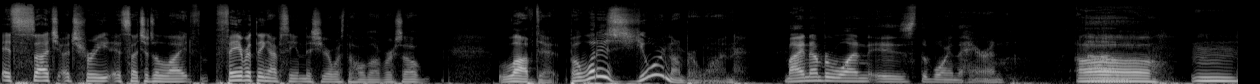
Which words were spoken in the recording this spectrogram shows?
it's such a treat. It's such a delight. Favorite thing I've seen this year was The Holdover. So loved it. But what is your number one? My number one is The Boy and the Heron. Oh, mm,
